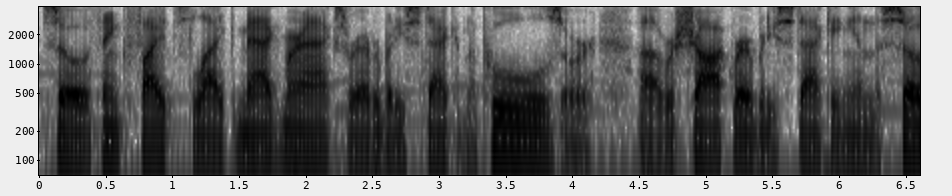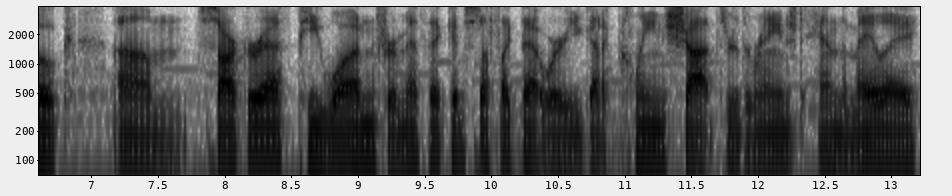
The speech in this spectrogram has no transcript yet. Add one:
So think fights like Magmorax, where everybody's stacking the pools, or uh, Rashok, where everybody's stacking in the soak um, Sarkareth P1 for Mythic and stuff like that, where you got a clean shot through the ranged and the melee.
